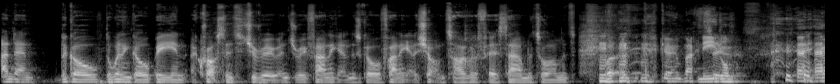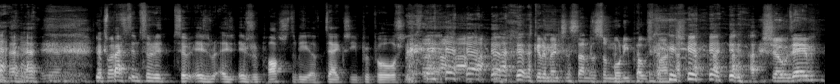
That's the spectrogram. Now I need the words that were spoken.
And then the goal, the winning goal being a cross into Giroud, and Giroud finally getting his goal, finally getting a shot on target the first time in the tournament. But uh, going back Needle. to Expect him to, to his, his, his riposte to be of Degsy proportions. there. Going to mention Sanderson Murray post match. Showed him.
